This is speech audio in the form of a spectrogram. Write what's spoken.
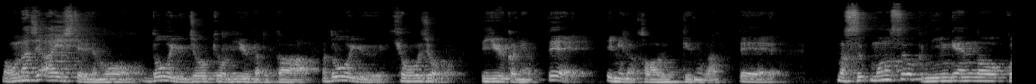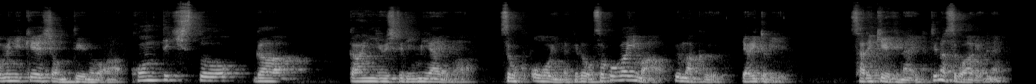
まあ、同じ愛してるでもどういう状況で言うかとか、どういう表情で言うかによって意味が変わるっていうのがあって、まあ、すものすごく人間のコミュニケーションっていうのはコンテキストが含有してる意味合いがすごく多いんだけどそこが今うまくやり取りされきれてないっていうのはすごいあるよね。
